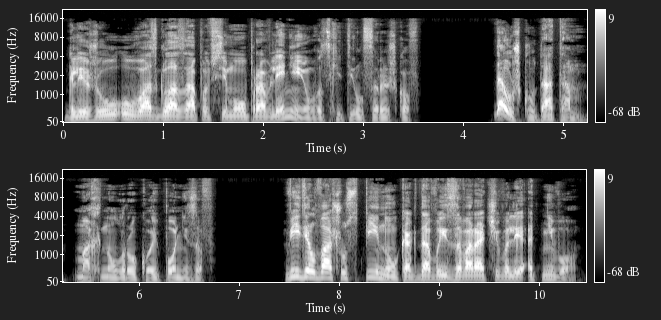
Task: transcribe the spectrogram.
«Гляжу, у вас глаза по всему управлению», — восхитился Рыжков. «Да уж куда там», — махнул рукой Понизов. «Видел вашу спину, когда вы заворачивали от него», —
